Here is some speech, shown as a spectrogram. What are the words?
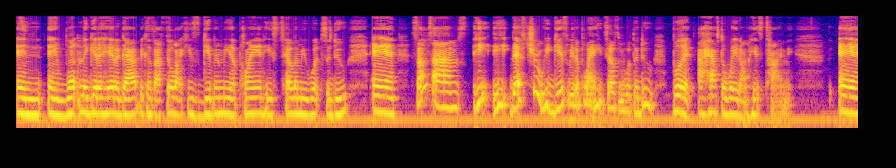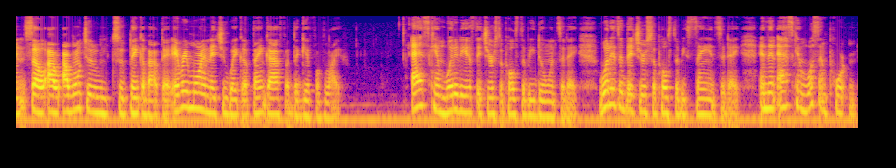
and and wanting to get ahead of God because I feel like he's giving me a plan, he's telling me what to do. And sometimes he, he that's true. He gives me the plan, he tells me what to do, but I have to wait on his timing. And so I, I want you to think about that. Every morning that you wake up, thank God for the gift of life. Ask him what it is that you're supposed to be doing today. What is it that you're supposed to be saying today? And then ask him what's important.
